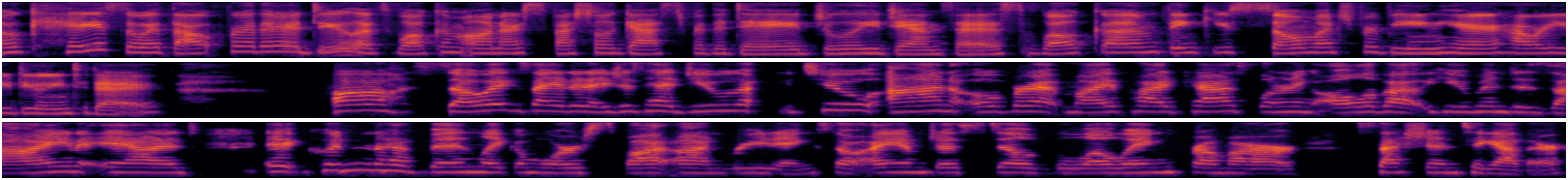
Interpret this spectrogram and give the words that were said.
Okay, so without further ado, let's welcome on our special guest for the day, Julie Jancius. Welcome. Thank you so much for being here. How are you doing today? Oh, so excited. I just had you two on over at my podcast learning all about human design, and it couldn't have been like a more spot on reading. So I am just still glowing from our session together.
